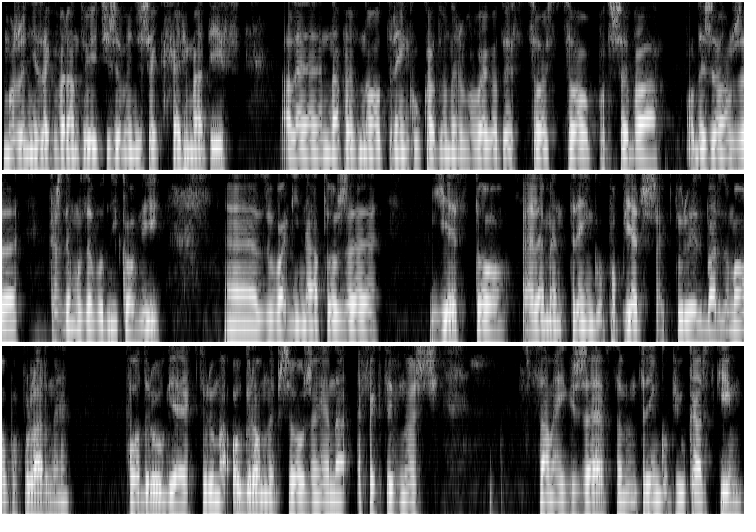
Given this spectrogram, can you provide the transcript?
Może nie zagwarantuję Ci, że będziesz jak Harry Mattis, ale na pewno trening układu nerwowego to jest coś, co potrzeba, podejrzewam, że każdemu zawodnikowi, e, z uwagi na to, że jest to element treningu po pierwsze, który jest bardzo mało popularny, po drugie, który ma ogromne przełożenie na efektywność w samej grze, w samym treningu piłkarskim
